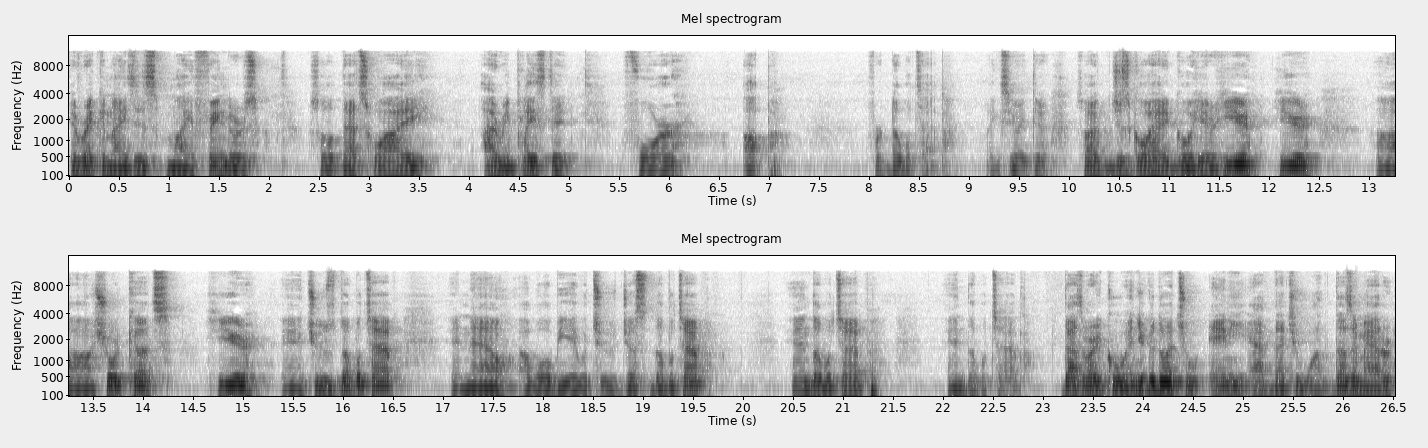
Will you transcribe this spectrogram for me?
it recognizes my fingers. So that's why I replaced it for up, for double tap. Like you see right there. So I just go ahead, go here, here, here, uh, shortcuts, here, and choose double tap. And now I will be able to just double tap and double tap and double tap that's very cool. And you could do it to any app that you want. Doesn't matter.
